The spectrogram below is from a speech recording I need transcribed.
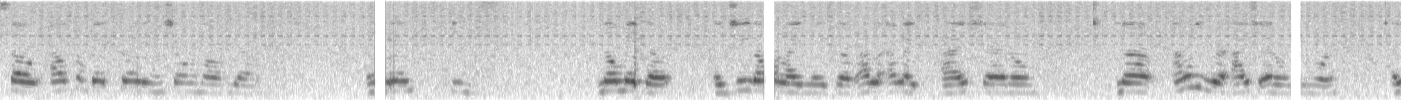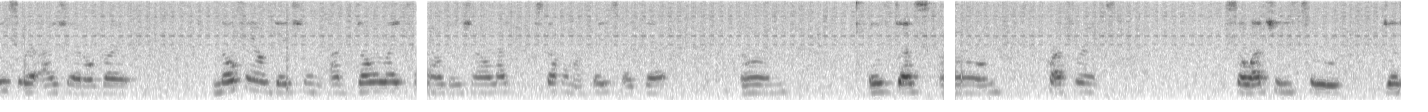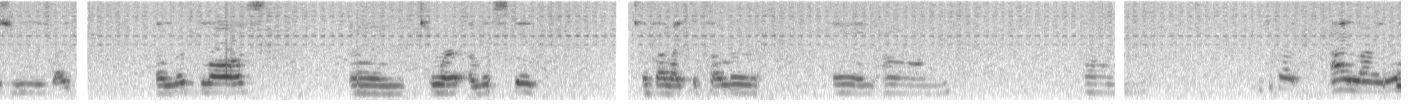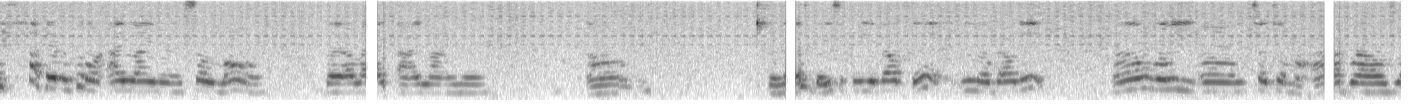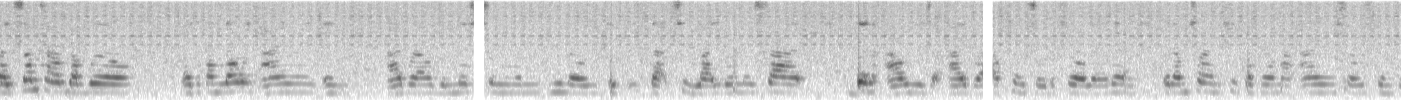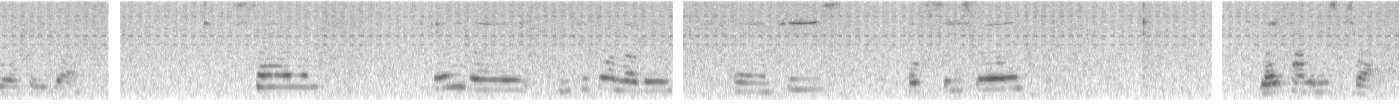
So I'll come back training and showing off, y'all. And peace. No makeup. And G don't like makeup. I, I like eyeshadow. No, I don't even wear eyeshadow anymore. I used to wear eyeshadow, but no foundation. I don't like foundation. I don't like stuff on my face like that. Um, it's just um preference. So I choose to just use like a lip gloss um or a lipstick if I like the color and um um eyeliner. I haven't put on eyeliner in so long, but I like eyeliner. Um and that's basically about that. You know about it. I don't really um touch up my eyebrows. Like sometimes I will, like if I'm low in iron and eyebrows are missing when you know it, it got too light on this side, then I'll use an eyebrow pencil to fill that in. But I'm trying to keep up on my iron, so it's been doing pretty well. So anyway, keep on loving and peace. Hope to see you soon. Like, comment, and subscribe.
